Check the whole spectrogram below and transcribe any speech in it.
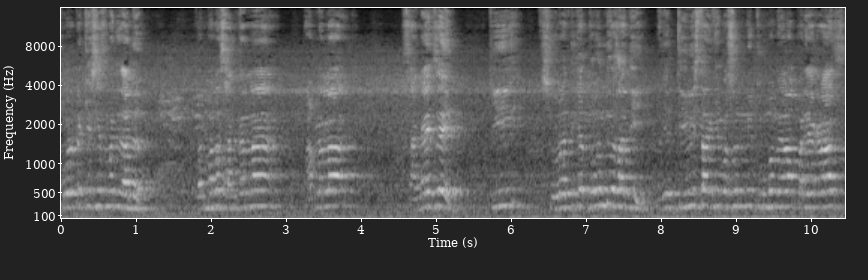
कोर्ट केसेसमध्ये झालं. पण मला सांगताना आपल्याला सांगायचं आहे की शिवरात्रीच्या दोन दिवस आधी म्हणजे तेवीस तारखेपासून मी कुंभमेळा प्रयागराज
